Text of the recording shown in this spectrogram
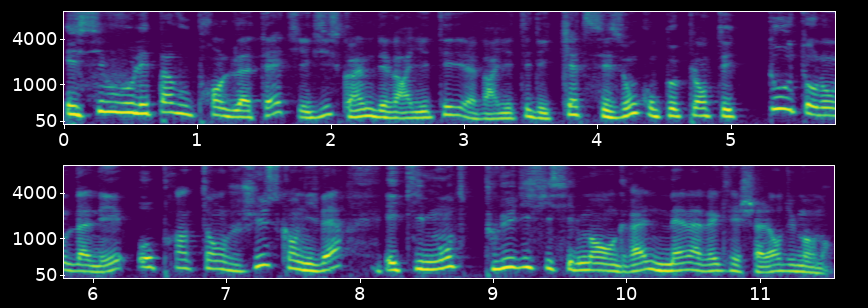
Et si vous voulez pas vous prendre la tête, il existe quand même des variétés, la variété des quatre saisons qu'on peut planter tout au long de l'année, au printemps jusqu'en hiver, et qui montent plus difficilement en graines, même avec les chaleurs du moment.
